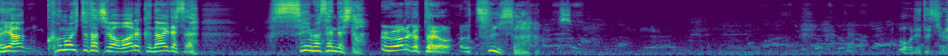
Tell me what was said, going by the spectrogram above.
いやこの人たちは悪くないです。すいませんでした。悪かったよ。ついさ。俺たちは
